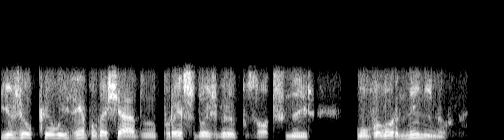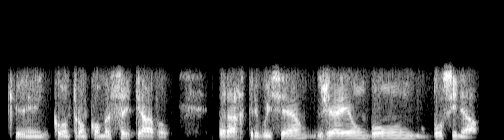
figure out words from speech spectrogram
e eu julgo que o exemplo deixado por esses dois grupos ao definir um valor mínimo que encontram como aceitável para a retribuição já é um bom, bom sinal.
